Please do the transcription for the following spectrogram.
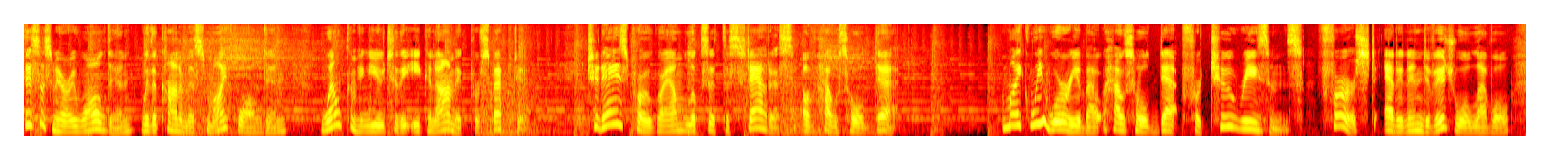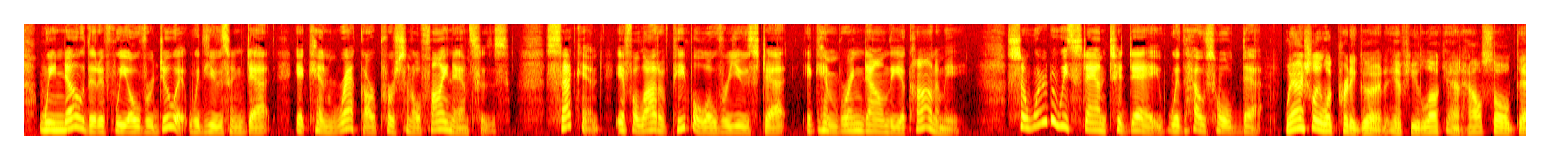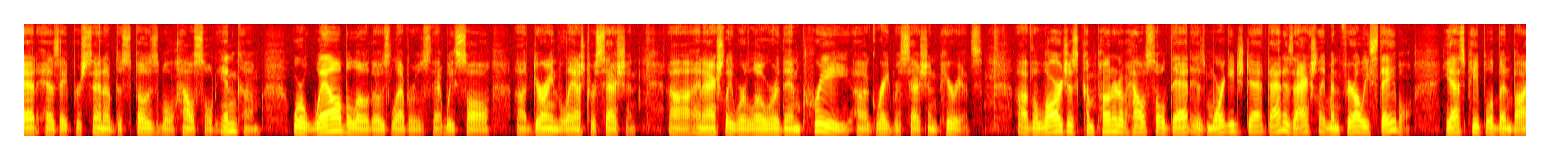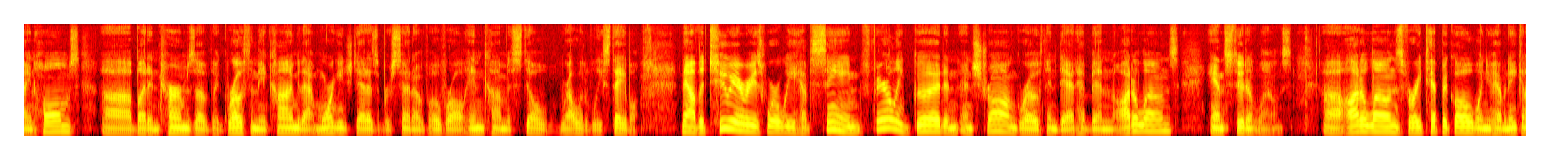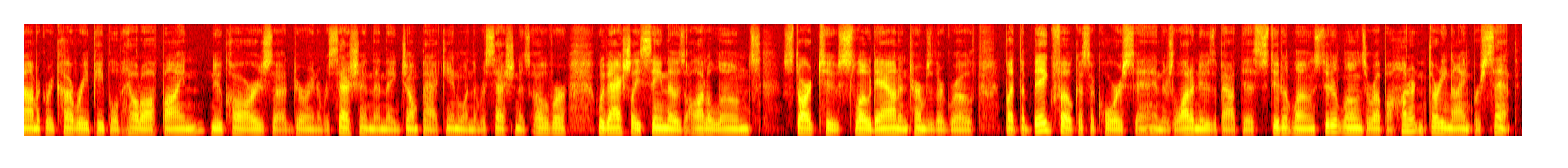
This is Mary Walden with economist Mike Walden, welcoming you to the economic perspective. Today's program looks at the status of household debt. Mike, we worry about household debt for two reasons. First, at an individual level, we know that if we overdo it with using debt, it can wreck our personal finances. Second, if a lot of people overuse debt, it can bring down the economy. So, where do we stand today with household debt? We actually look pretty good. If you look at household debt as a percent of disposable household income, we're well below those levels that we saw uh, during the last recession. Uh, and actually, we're lower than pre uh, Great Recession periods. Uh, the largest component of household debt is mortgage debt. That has actually been fairly stable. Yes, people have been buying homes, uh, but in terms of the growth in the economy, that mortgage debt as a percent of overall income is still relatively stable. Now, the two areas where we have seen fairly good and, and strong growth in debt have been auto loans and student loans. Uh, auto loans, very typical when you have an economic recovery. People have held off buying new cars uh, during a recession, then they jump back in when the recession is over. We've actually seen those auto loans start to slow down in terms of their growth. But the big focus, of course, and, and there's a lot of news about this student loans. Student loans are up 139 percent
